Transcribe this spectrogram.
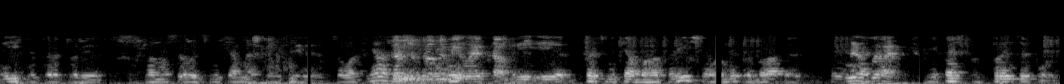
на їхню територію наносили сміття мешканці села Це зрозуміло, як там, І, і це сміття багаторічне, вони прибирати це не якась- збирається. якась принциповість.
